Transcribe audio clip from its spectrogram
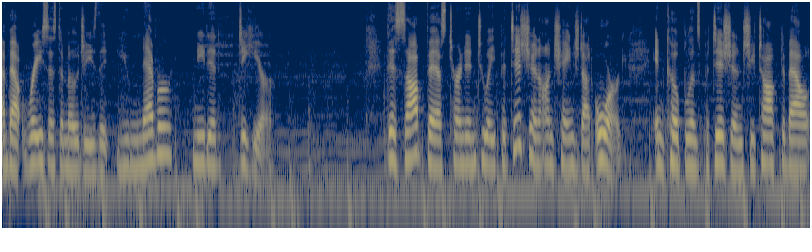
about racist emojis that you never needed to hear this sobfest turned into a petition on change.org in copeland's petition she talked about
